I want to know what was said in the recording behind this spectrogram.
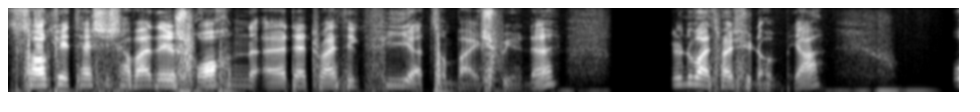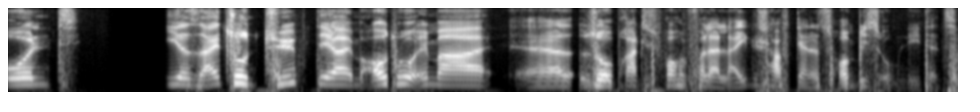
zocke technischerweise gesprochen, äh, Dead Rising 4 zum Beispiel, ne? Nur mal als Beispiel genommen, ja? Und ihr seid so ein Typ, der im Auto immer äh, so praktisch gesprochen voller Leidenschaft gerne Zombies umnietet.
